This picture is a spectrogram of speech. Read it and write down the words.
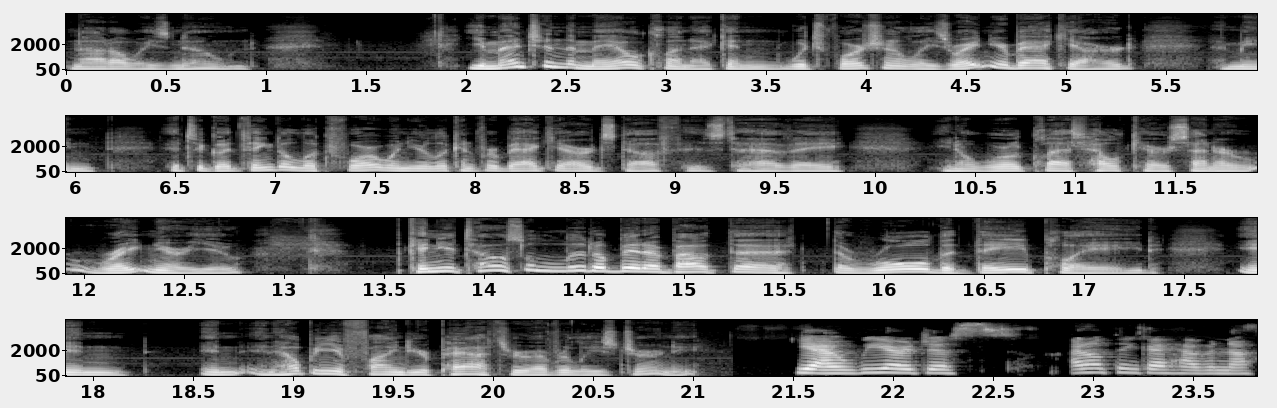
not always known. You mentioned the Mayo Clinic, and which fortunately is right in your backyard. I mean, it's a good thing to look for when you're looking for backyard stuff is to have a, you know, world-class healthcare center right near you. Can you tell us a little bit about the the role that they played in in in helping you find your path through Everly's journey? Yeah, we are just I don't think I have enough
